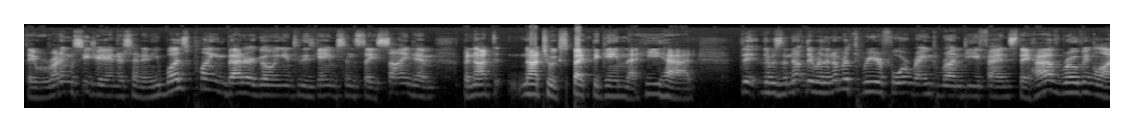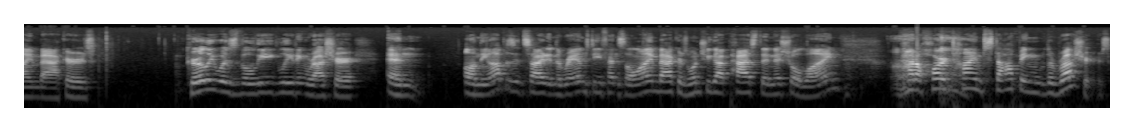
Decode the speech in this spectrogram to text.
They were running with C.J. Anderson, and he was playing better going into these games since they signed him, but not to, not to expect the game that he had there was the they were the number three or four ranked run defense. They have roving linebackers. Gurley was the league leading rusher, and on the opposite side in the Rams defense, the linebackers once you got past the initial line had a hard time stopping the rushers.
